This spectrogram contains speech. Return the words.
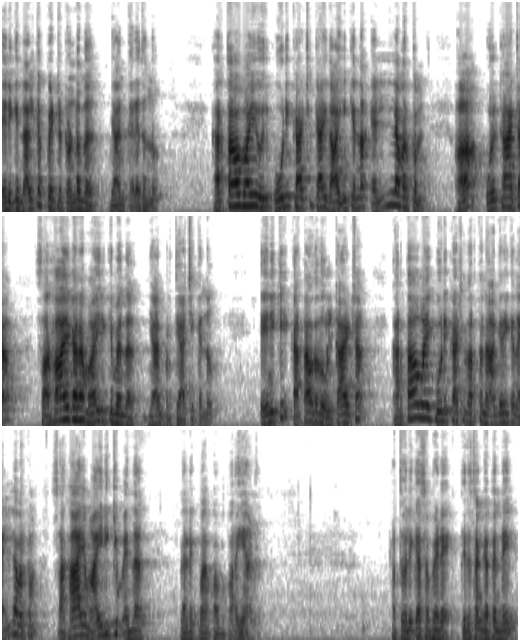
എനിക്ക് നൽകപ്പെട്ടിട്ടുണ്ടെന്ന് ഞാൻ കരുതുന്നു. കർത്താവുമായി ഒരു കൂടിക്കാഴ്ചയ്ക്കായി ദാഹിക്കുന്ന എല്ലാവർക്കും ആ ഉൾക്കാഴ്ച സഹായകരമായിരിക്കുമെന്ന് ഞാൻ പ്രത്യാശിക്കുന്നു. എനിക്ക് കർത്താവ് തന്ന ഉൾക്കാഴ്ച കർത്താവുമായി കൂടിക്കാഴ്ച നടത്താൻ ആഗ്രഹിക്കുന്ന എല്ലാവർക്കും സഹായമായിരിക്കും എന്ന് ബെനഡിക് മാർപ്പാപ്പ പറയുകയാണ്. കത്തോലിക്ക സഭയുടെ തിരുസംഘത്തിന്റെ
